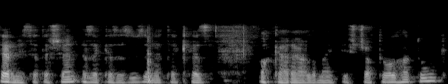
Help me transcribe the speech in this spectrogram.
Természetesen ezekhez az üzenetekhez akár állományt is csatolhatunk,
